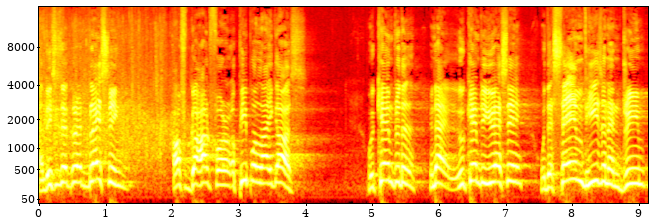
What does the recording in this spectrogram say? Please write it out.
And this is a great blessing of God for people like us. We came to the we came to USA with the same vision and dream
